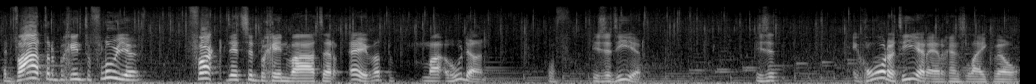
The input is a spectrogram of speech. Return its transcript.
Het water begint te vloeien. Fuck, dit is het beginwater. Hé, hey, wat? Maar hoe dan? Of is het hier? Is het... Ik hoor het hier ergens, lijkt wel.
